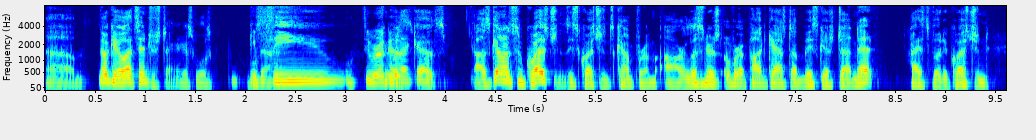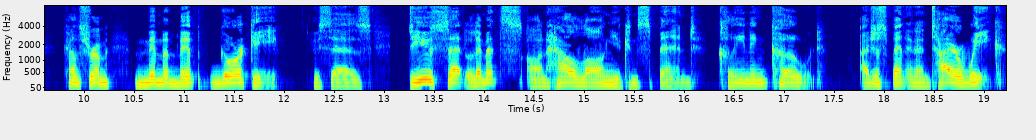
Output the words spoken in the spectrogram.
Um, okay, well that's interesting. I guess we'll, we'll Keep an eye. see, See where it goes. that goes. Uh, let's get on some questions. These questions come from our listeners over at podcast.bscotch.net. Highest voted question comes from Mimabip Gorky, who says, Do you set limits on how long you can spend cleaning code? I just spent an entire week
